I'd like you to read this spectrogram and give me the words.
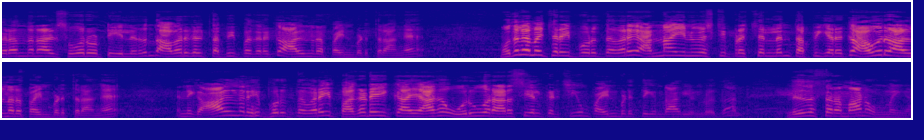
பிறந்தநாள் சுவரொட்டியிலிருந்து அவர்கள் தப்பிப்பதற்கு ஆளுநரை பயன்படுத்துறாங்க. முதலமைச்சரை பொறுத்தவரை அண்ணா யூனிவர்சிட்டி பிரச்சனையிலிருந்து தப்பிக்கிறதுக்கு அவர் ஆளுநரை பயன்படுத்துறாங்க. இன்னைக்கு ஆளுநரை பொறுத்தவரை பகடைக்காயாக ஒரு ஒரு அரசியல் கட்சியும் பயன்படுத்துகின்றார்கள் என்பதுதான் நிதர்சனமான பேசுறாங்க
